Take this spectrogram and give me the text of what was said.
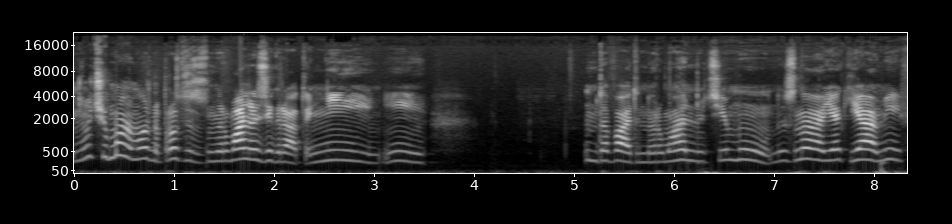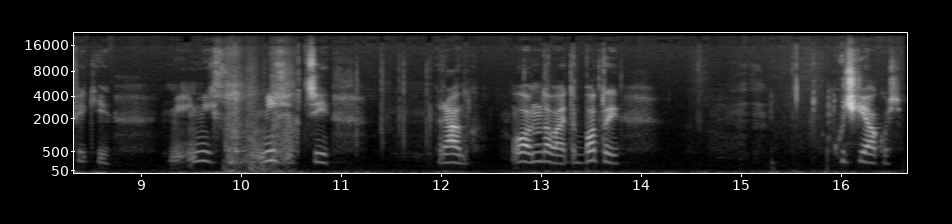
Ну чому не можна просто нормально зіграти? Ні, ні. Ну, Давайте нормальну тіму. Не знаю, як я, міфіки. Мі, міф, міфік ці. Ранг. О, ну давайте, боти. Хоч якось.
